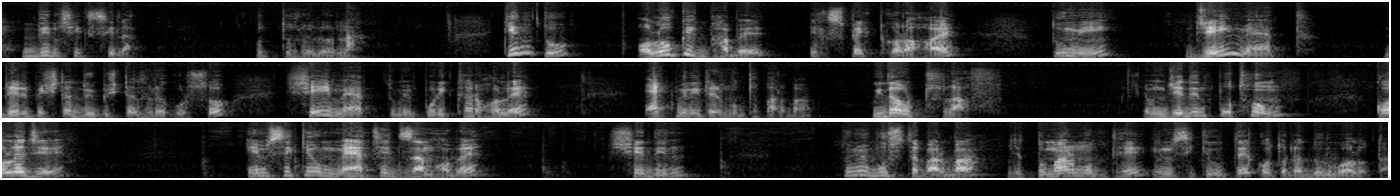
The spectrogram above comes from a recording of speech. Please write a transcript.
একদিন শিখছিলা উত্তর হলো না। কিন্তু অলৌকিকভাবে এক্সপেক্ট করা হয়, তুমি যেই ম্যাথ দেড় পৃষ্ঠা, দুই পৃষ্ঠা ধরে করছ, সেই ম্যাথ তুমি পরীক্ষার হলে এক মিনিটের মধ্যে পারবা উইদাউট রাফ এবং যেদিন প্রথম কলেজে এমসিকিউ ম্যাথ এক্সাম হবে, সেদিন তুমি বুঝতে পারবা যে তোমার মধ্যে এমসিকিউতে কতটা দুর্বলতা।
